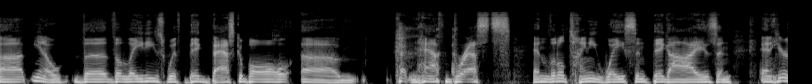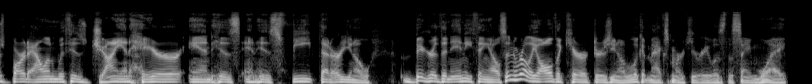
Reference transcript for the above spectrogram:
uh, you know the the ladies with big basketball um, cut in half breasts and little tiny waists and big eyes. And and here's Bart Allen with his giant hair and his and his feet that are you know bigger than anything else. And really all the characters you know look at Max Mercury was the same way.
